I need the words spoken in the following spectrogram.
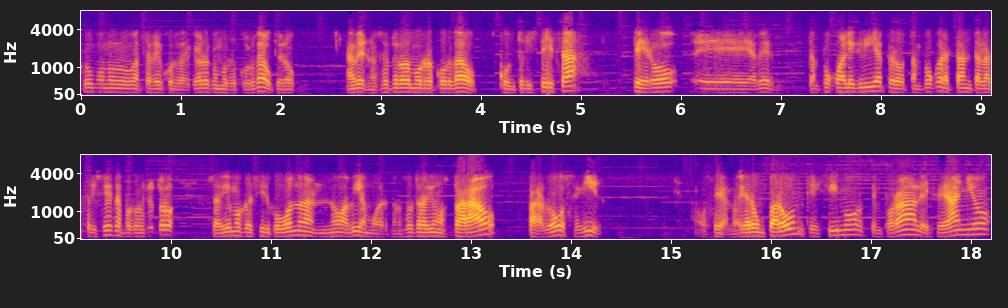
¿cómo no lo vas a recordar? Claro que hemos recordado, pero a ver, nosotros lo hemos recordado con tristeza, pero, eh, a ver, tampoco alegría, pero tampoco era tanta la tristeza, porque nosotros sabíamos que el Circo Wonderland no había muerto, nosotros habíamos parado para luego seguir. O sea, no era un parón que hicimos temporal ese año,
